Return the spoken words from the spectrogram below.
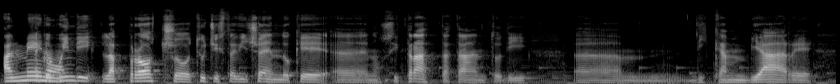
almeno... Ecco, quindi l'approccio, tu ci stai dicendo che eh, non si tratta tanto di, ehm, di cambiare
